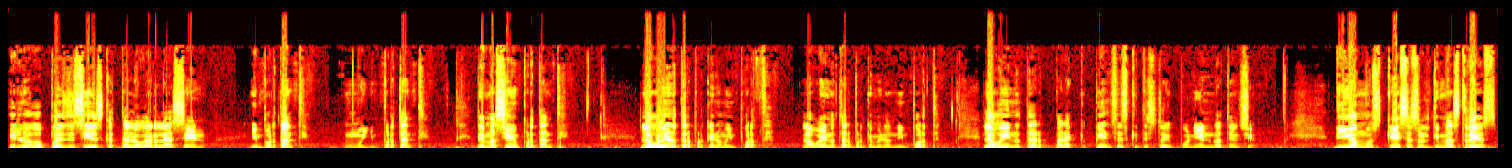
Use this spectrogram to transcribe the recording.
Y luego pues decides catalogarlas en importante, muy importante, demasiado importante. La voy a anotar porque no me importa. La voy a anotar porque menos me importa. La voy a anotar para que pienses que te estoy poniendo atención. Digamos que esas últimas tres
